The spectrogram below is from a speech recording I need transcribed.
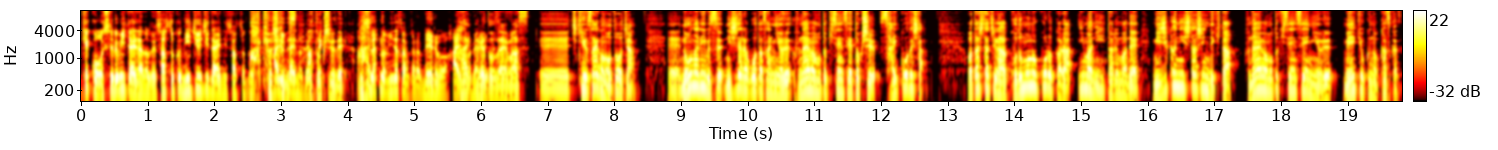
結構押してるみたいなので、早速20時台に早速入りたいので、特集で。リスナーの皆様からメールを、はい、はい、ありがとうございます。えー、地球最後のお父ちゃん、えー、ノーナリーブス西寺豪太さんによる船山元樹先生特集、最高でした。私たちが子供の頃から今に至るまで身近に親しんできた船山元樹先生による名曲の数々。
